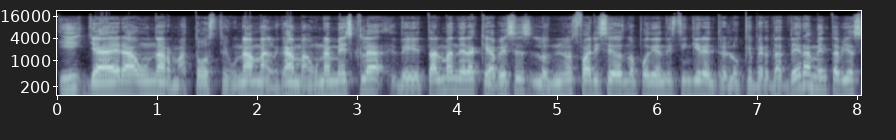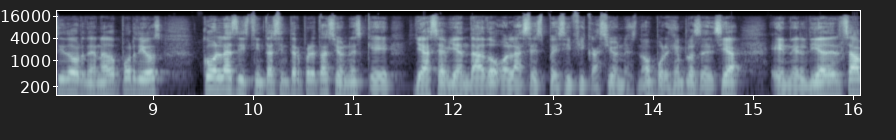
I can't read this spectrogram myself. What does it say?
y ya era un armatoste, una amalgama, una mezcla de tal manera que a veces los mismos fariseos no podían distinguir entre lo que verdaderamente había sido ordenado por Dios con las distintas interpretaciones que ya se habían dado o las especificaciones, ¿no? Por ejemplo, se decía en el día del sábado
